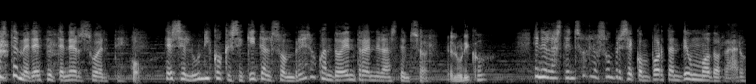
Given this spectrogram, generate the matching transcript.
usted merece tener suerte. Oh. Es el único que se quita el sombrero cuando entra en el ascensor. ¿El único? En el ascensor los hombres se comportan de un modo raro.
